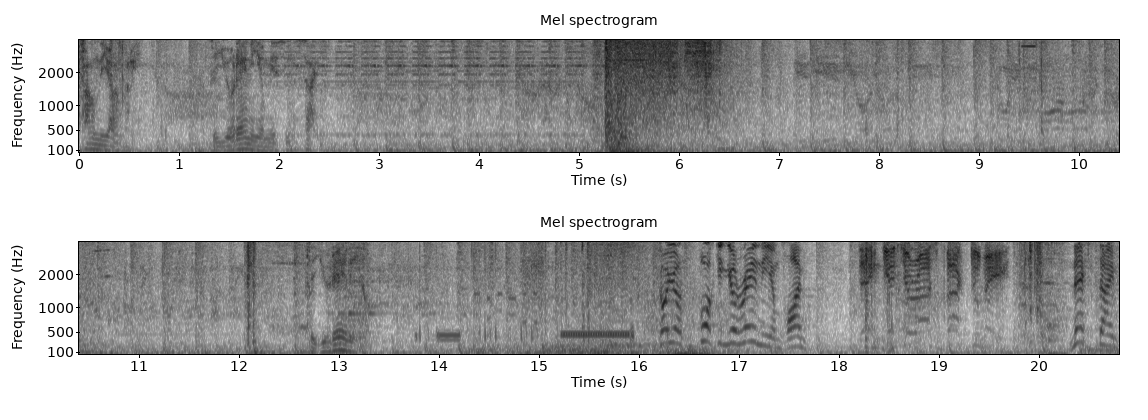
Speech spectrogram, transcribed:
Found the armory. The uranium is inside. The uranium. Got your fucking uranium, Juan! Then get your ass back to me. Next time,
